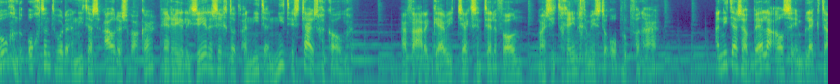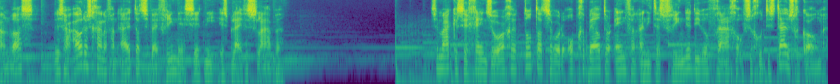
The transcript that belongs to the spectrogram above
Volgende ochtend worden Anita's ouders wakker en realiseren zich dat Anita niet is thuisgekomen. Haar vader Gary checkt zijn telefoon, maar ziet geen gemiste oproep van haar. Anita zou bellen als ze in Blacktown was, dus haar ouders gaan ervan uit dat ze bij vrienden in Sydney is blijven slapen. Ze maken zich geen zorgen totdat ze worden opgebeld door een van Anita's vrienden die wil vragen of ze goed is thuisgekomen.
